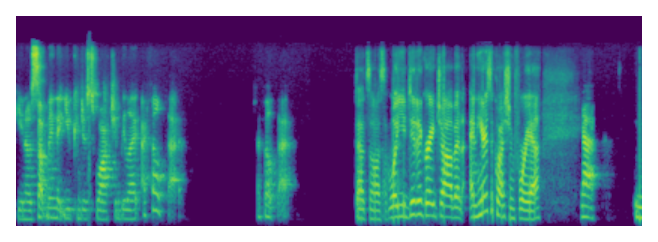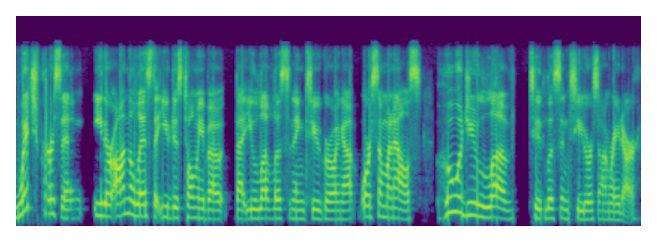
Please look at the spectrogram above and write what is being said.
you know, something that you can just watch and be like, I felt that. I felt that. That's awesome. Well, you did a great job. And, and here's a question for you. Yeah. Which person, either on the list that you just told me about that you love listening to growing up, or someone else, who would you love to listen to your song radar?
